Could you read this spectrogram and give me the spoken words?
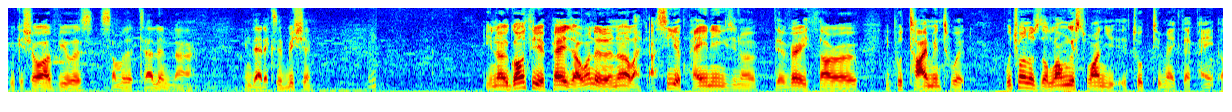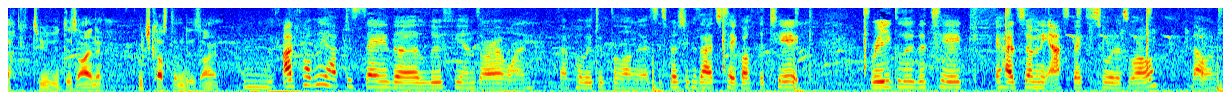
we can show our viewers some of the talent uh, in that exhibition. You know, going through your page, I wanted to know, like, I see your paintings, you know, they're very thorough. You put time into it. Which one was the longest one you, it took to make that paint, like, to design it? Which custom design? Mm, I'd probably have to say the Luffy and Zoro one. That probably took the longest, especially because I had to take off the tick, re-glue the tick. It had so many aspects to it as well. That one.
